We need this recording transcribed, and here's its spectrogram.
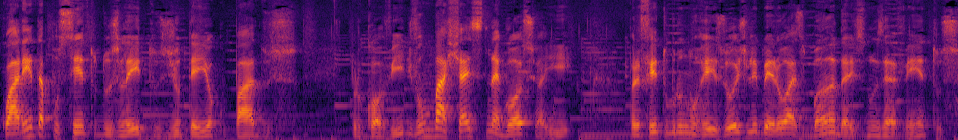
40% dos leitos de UTI ocupados por Covid, vamos baixar esse negócio aí. O prefeito Bruno Reis hoje liberou as bandas nos eventos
